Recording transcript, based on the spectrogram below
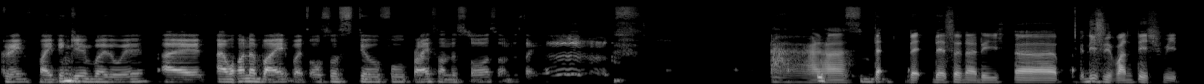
Great fighting game, by the way. I, I want to buy it, but it's also still full price on the store, so I'm just like, "Ugh." Ah, that that that's another uh disadvantage with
